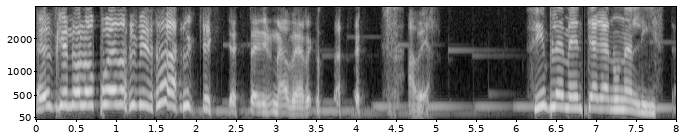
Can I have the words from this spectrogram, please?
es que no lo puedo olvidar. Una. A ver. Simplemente hagan una lista.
